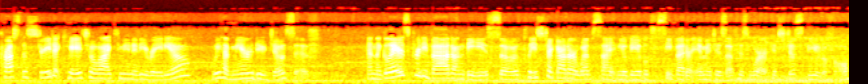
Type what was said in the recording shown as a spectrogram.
Across the street at KHOI Community Radio, we have Miradu Joseph. And the glare is pretty bad on these, so please check out our website and you'll be able to see better images of his work. It's just beautiful.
